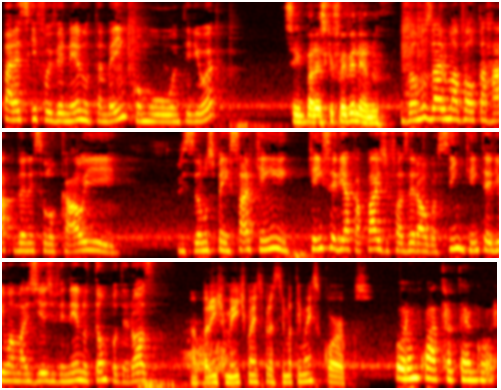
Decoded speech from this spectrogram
Parece que foi veneno também, como o anterior. Sim, parece que foi veneno. Vamos dar uma volta rápida nesse local e precisamos pensar quem, quem seria capaz de fazer algo assim? Quem teria uma magia de veneno tão poderosa? Aparentemente, mais pra cima tem mais corpos. Foram quatro até agora.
